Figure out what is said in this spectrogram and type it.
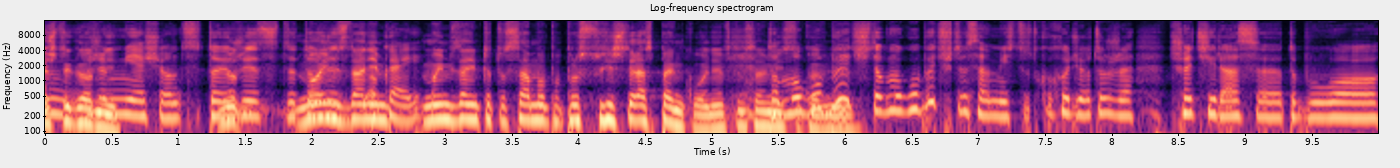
gdzieś tygodni. że miesiąc to No, już jest, to moim, jest zdaniem, okej. moim zdaniem to to samo po prostu jeszcze raz pękło, nie? W tym samym To miejscu mogło pewnie. być, to mogło być w tym samym miejscu, tylko chodzi o to, że trzeci raz to było,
